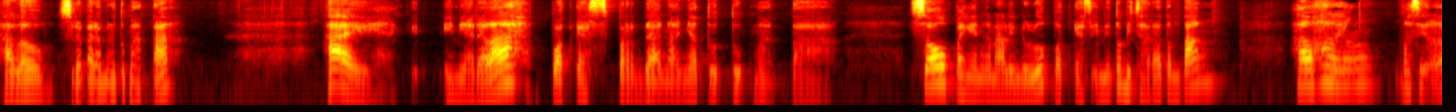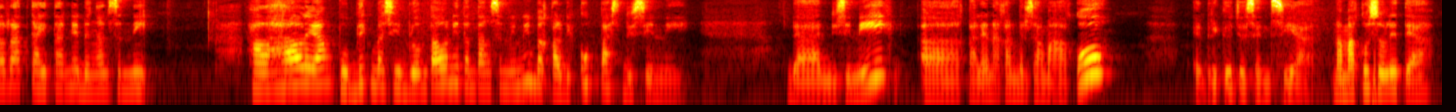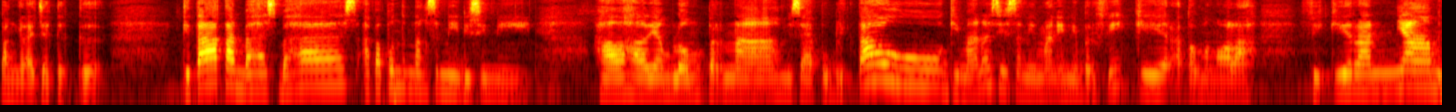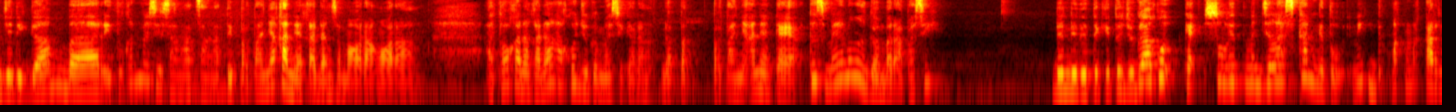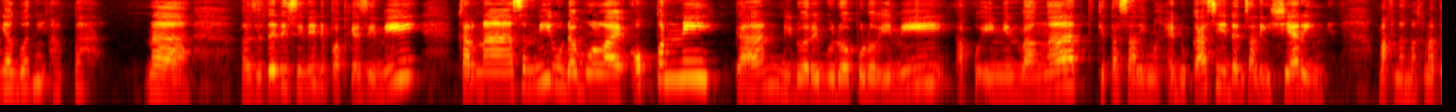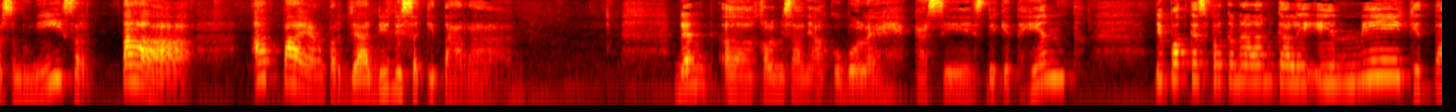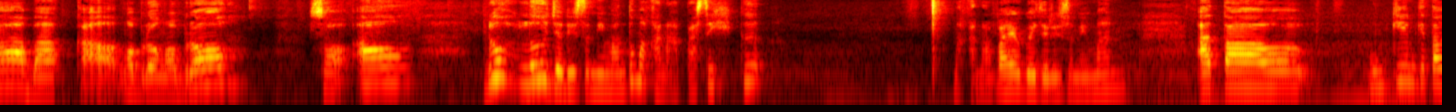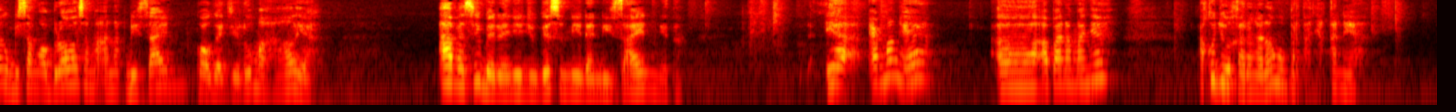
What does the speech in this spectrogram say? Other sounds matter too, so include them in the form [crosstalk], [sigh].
Halo, sudah pada menutup mata? Hai, ini adalah podcast perdananya Tutup Mata. So, pengen kenalin dulu podcast ini tuh bicara tentang hal-hal yang masih erat kaitannya dengan seni. Hal-hal yang publik masih belum tahu nih tentang seni ini bakal dikupas di sini. Dan di sini uh, kalian akan bersama aku, Edrico Josensia. Namaku sulit ya, panggil aja Keke. Kita akan bahas-bahas apa pun tentang seni di sini. Hal-hal yang belum pernah misalnya publik tahu, gimana sih seniman ini berpikir atau mengolah pikirannya menjadi gambar, itu kan masih sangat-sangat dipertanyakan ya kadang sama orang-orang. Atau kadang-kadang aku juga masih kadang dapat pertanyaan yang kayak, "Ke sebenarnya lo ngegambar apa sih?" Dan di titik itu juga aku kayak sulit menjelaskan gitu ini makna karya gue nih apa? Nah maksudnya di sini di podcast ini karena seni udah mulai open nih kan? Di 2020 ini aku ingin banget kita saling mengedukasi dan saling sharing makna-makna tersembunyi serta apa yang terjadi di sekitaran. Dan uh, kalau misalnya aku boleh kasih sedikit hint di podcast perkenalan kali ini kita bakal ngobrol-ngobrol soal Duh, lu jadi seniman tuh makan apa sih ke? Makan apa ya gue jadi seniman? Atau mungkin kita bisa ngobrol sama anak desain, kok gaji lu mahal ya? Apa sih bedanya juga seni dan desain gitu? Ya emang ya, uh, apa namanya? Aku juga kadang-kadang mempertanyakan ya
